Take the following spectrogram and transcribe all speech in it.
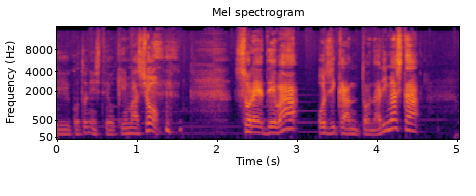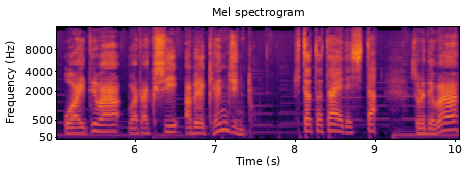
いうことにしておきましょう。それではお時間となりました。お相手は私安倍賢人と。人とたえでした。それでは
